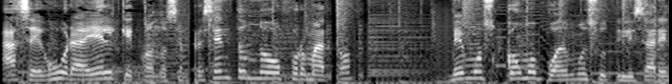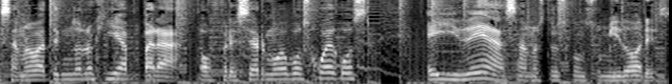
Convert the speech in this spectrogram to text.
Asegura él que cuando se presenta un nuevo formato, vemos cómo podemos utilizar esa nueva tecnología para ofrecer nuevos juegos e ideas a nuestros consumidores.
